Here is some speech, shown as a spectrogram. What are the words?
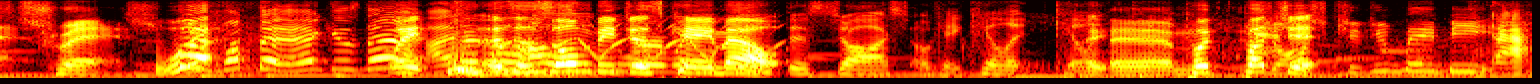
that's trash. What? Wait, what the heck is that? Wait, I There's a zombie just came out. This, Josh. Okay, kill it. Kill it. Um, Put- punch Josh, it. Could you maybe? ah,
